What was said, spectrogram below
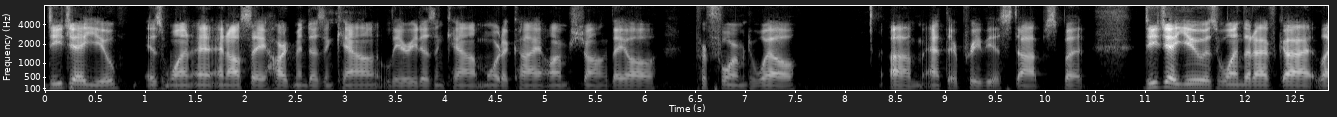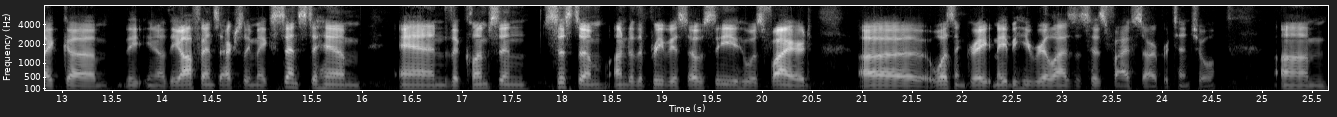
DJU is one, and, and I'll say Hartman doesn't count, Leary doesn't count, Mordecai, Armstrong, they all performed well um, at their previous stops. But DJU is one that I've got like um, the you know the offense actually makes sense to him, and the Clemson system under the previous OC who was fired uh, wasn't great. Maybe he realizes his five star potential. Um,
